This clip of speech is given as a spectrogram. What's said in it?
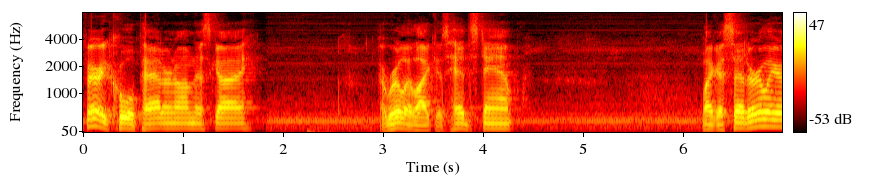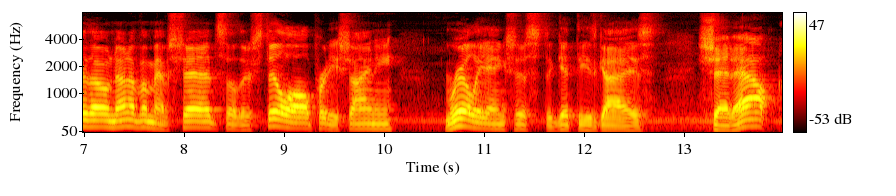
Very cool pattern on this guy. I really like his head stamp. Like I said earlier though, none of them have shed, so they're still all pretty shiny. I'm really anxious to get these guys shed out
